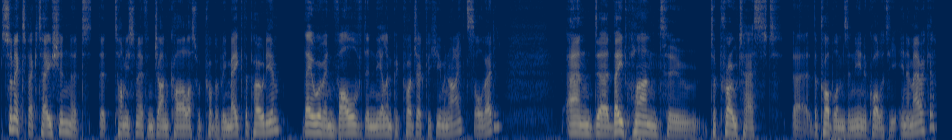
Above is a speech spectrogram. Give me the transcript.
some expectation that, that Tommie Smith and John Carlos would probably make the podium they were involved in the Olympic Project for Human Rights already, and uh, they'd planned to to protest uh, the problems and the inequality in America.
